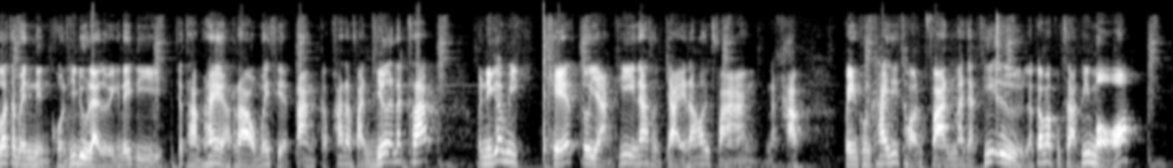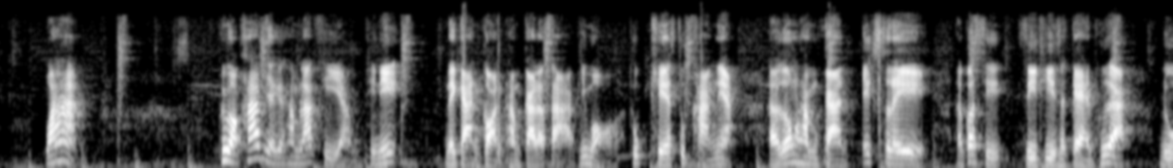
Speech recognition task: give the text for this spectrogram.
ก็จะเป็นหนึ่งคนที่ดูแลตัวเองได้ดี จะทำให้เราไม่เสียตังค์กับค่าทำฟันเยอะนะครับ วันนี้ก็มี เคสตัวอย่างที่น่าสนใจเล่าให้ฟังนะครับ เป็นคนไข้ที่ถอนฟันมาจากที่อื่น แล้วก็มาปรึกษาพี่หมอ ว่า พี่หมอครับอยากจะทำรากเทียม ทีนี้ในการก่อนทำการรักษาพี่หมอทุกเคสทุกครั้งเนี่ยเราต้องทำการเอ็กซเรย์แล้วก็ซีทีสแกนเพื่อดู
